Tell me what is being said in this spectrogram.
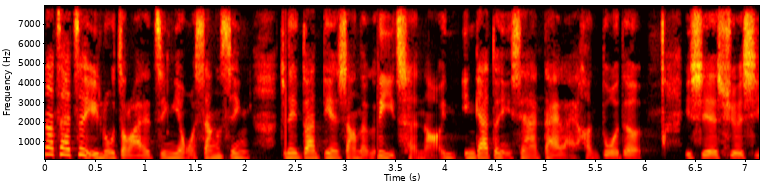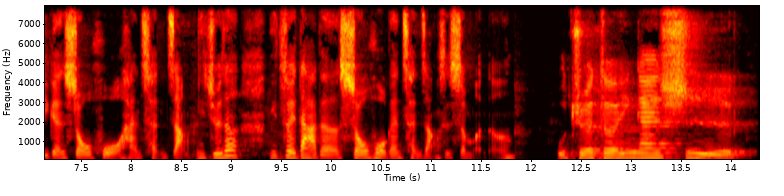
那在这一路走来的经验，我相信就那段电商的历程啊，应应该对你现在带来很多的一些学习跟收获和成长。你觉得你最大的收获跟成长是什么呢？我觉得应该是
